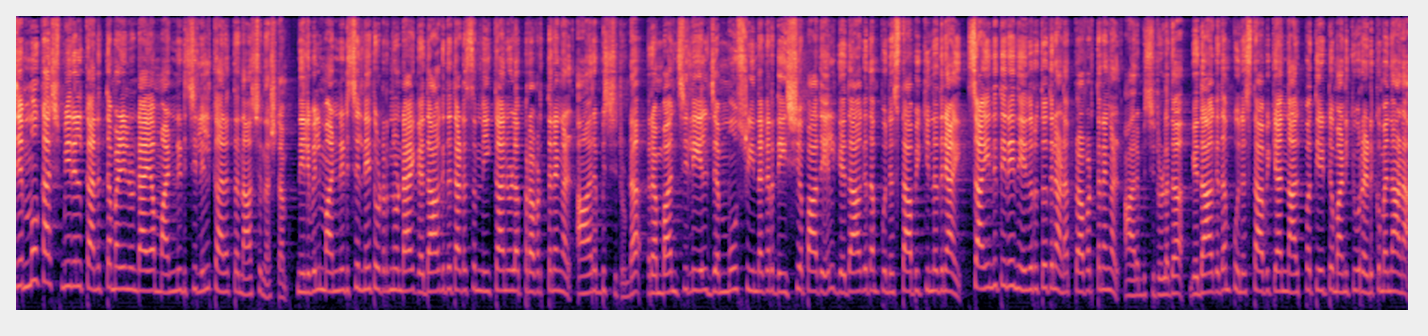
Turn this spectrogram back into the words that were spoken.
ജമ്മു കാശ്മീരിൽ കനത്ത മഴയിലുണ്ടായ മണ്ണിടിച്ചിലിൽ കനത്ത നാശനഷ്ടം. നിലവിൽ മണ്ണിടിച്ചിലിനെ തുടർന്നുണ്ടായ ഗതാഗത തടസ്സം നീക്കാനുള്ള പ്രവർത്തനങ്ങൾ ആരംഭിച്ചിട്ടുണ്ട്. റംബാൻ ജില്ലയിൽ ജമ്മു ശ്രീനഗർ ദേശീയപാതയിൽ ഗതാഗതം പുനഃസ്ഥാപിക്കുന്നതിനായി സൈന്യത്തിന്റെ നേതൃത്വത്തിലാണ് പ്രവർത്തനങ്ങൾ ആരംഭിച്ചിട്ടുള്ളത്. ഗതാഗതം പുനഃസ്ഥാപിക്കാൻ നാൽപ്പത്തിയെട്ട് മണിക്കൂർ എടുക്കുമെന്നാണ്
